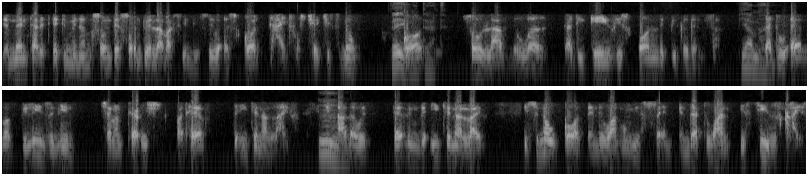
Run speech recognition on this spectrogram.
the mentality ethi mina ngisonto esontweni labasindisiwe as God died for churches. No. Go, God so loved the world that he gave his only begotten son Yeah, man. that whoever believes in him shall not perish but have the eternal life. In Mm. other words, having the eternal life is to know God and the one whom He sent, and that one is Jesus Christ.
